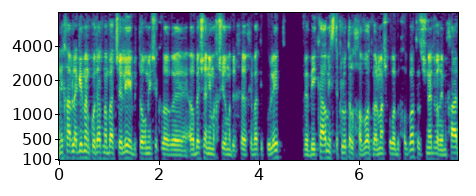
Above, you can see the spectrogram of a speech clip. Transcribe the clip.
אני חייב להגיד מנקודת מבט שלי, בתור מי שכבר uh, הרבה שנים מכשיר מדריכי רכיבה טיפולית, ובעיקר מהסתכלות על חוות ועל מה שקורה בחוות, אז שני דברים. אחד,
